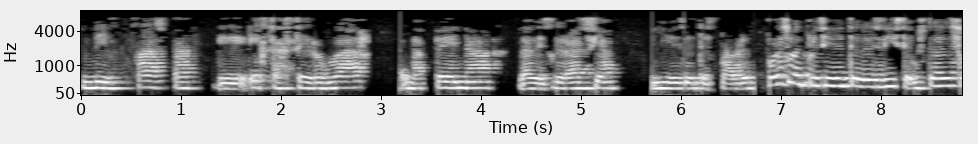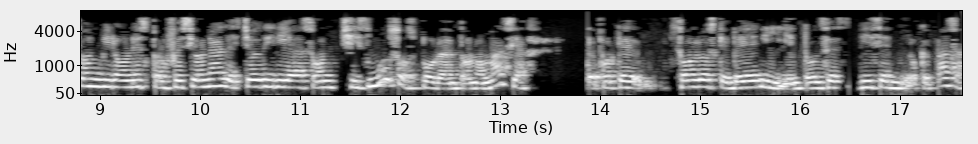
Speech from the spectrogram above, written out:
nefasta de exacerbar la pena, la desgracia y es detestable. Por eso el presidente les dice, ustedes son mirones profesionales, yo diría son chismosos por antonomasia, porque son los que ven y entonces dicen lo que pasa.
